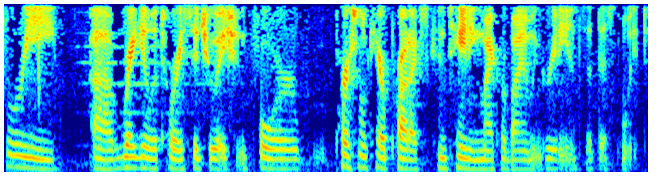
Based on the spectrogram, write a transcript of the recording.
free uh, regulatory situation for personal care products containing microbiome ingredients at this point.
